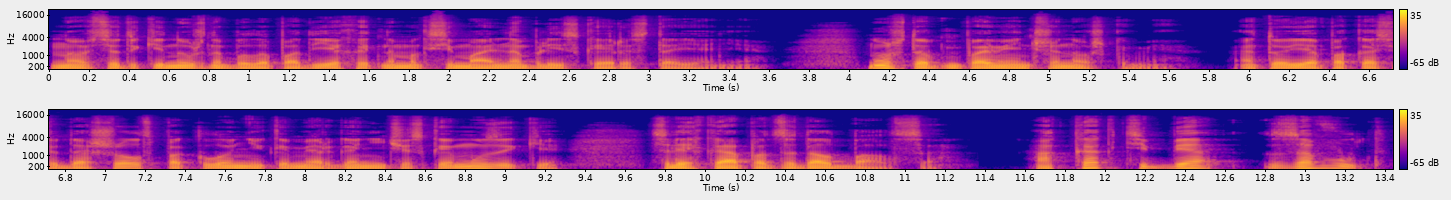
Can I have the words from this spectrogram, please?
но все-таки нужно было подъехать на максимально близкое расстояние. Ну, чтоб поменьше ножками. А то я пока сюда шел с поклонниками органической музыки, слегка подзадолбался. «А как тебя зовут?»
